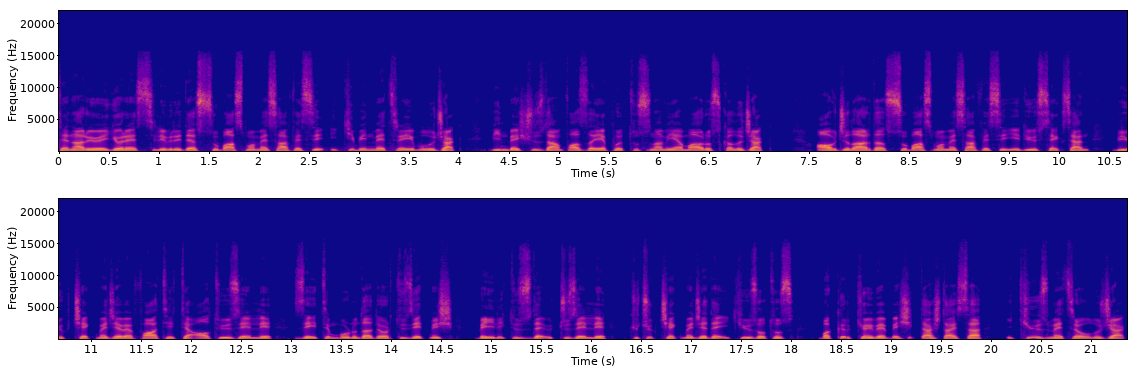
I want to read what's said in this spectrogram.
Senaryoya göre Silivri'de su basma mesafesi 2000 metreyi bulacak. 1500'den fazla yapı tsunami'ye maruz kalacak. Avcılarda su basma mesafesi 780, Büyükçekmece ve Fatih'te 650, Zeytinburnu'da 470, Beylikdüzü'de 350, Küçükçekmece'de 230, Bakırköy ve Beşiktaş'ta ise 200 metre olacak.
